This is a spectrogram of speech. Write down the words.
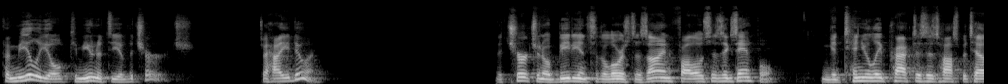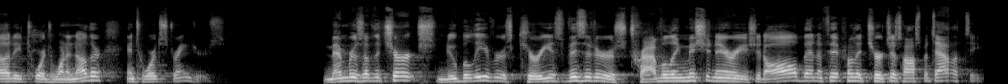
familial community of the church. So how are you doing? The church, in obedience to the Lord's design, follows his example and continually practices hospitality towards one another and towards strangers. Members of the church, new believers, curious visitors, traveling missionaries should all benefit from the church's hospitality.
